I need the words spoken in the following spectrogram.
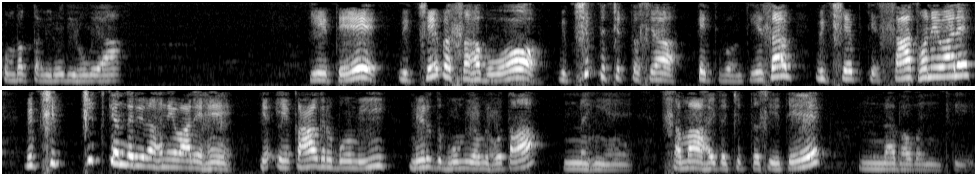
कुंभक का विरोधी हो गया। ये थे विक्षेप सहभवो विक्षिप्त चित्त से ये सब विक्षेप के साथ होने वाले विक्षिप्त चित्त के अंदर ही रहने वाले हैं यह एकाग्र भूमि निर्द भूमियों में होता नहीं है। समाहित चित्त सीते न भवंती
